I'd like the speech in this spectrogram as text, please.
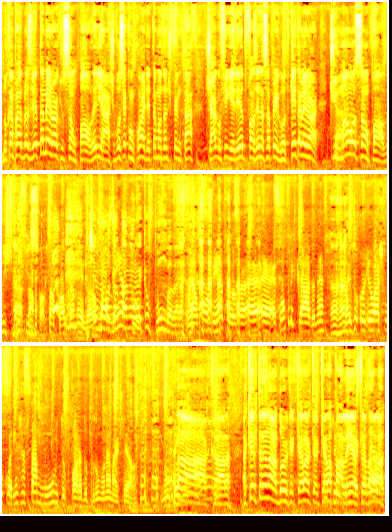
no Campeonato Brasileiro tá melhor que o São Paulo, ele acha. Você concorda? Ele tá mandando te perguntar, Thiago Figueiredo fazendo essa pergunta. Quem tá melhor, Timão ou São Paulo? Ixi, tá São difícil. Paulo, São Paulo tá melhor. O O Moza tá momento- melhor que o Pumba, velho. É, o momento é, é- é complicado, né? Aham. Mas o- eu acho que o Corinthians está muito fora do prumo, né, Marcelo? Não tem. Ah, cara, aquele treinador com aquela, com aquela palestra aquela- dela.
